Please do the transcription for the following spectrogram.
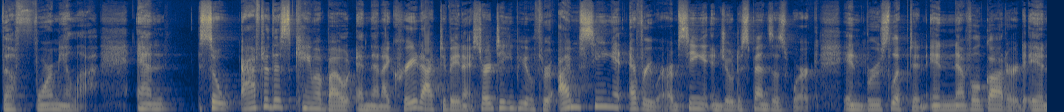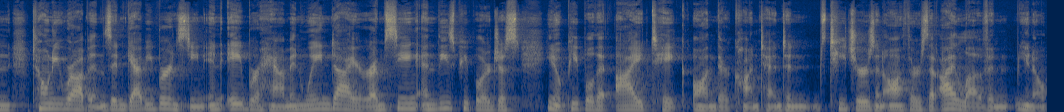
the formula. And so after this came about and then I created Activate and I started taking people through, I'm seeing it everywhere. I'm seeing it in Joe Dispenza's work, in Bruce Lipton, in Neville Goddard, in Tony Robbins, in Gabby Bernstein, in Abraham, in Wayne Dyer. I'm seeing, and these people are just, you know, people that I take on their content and teachers and authors that I love and, you know,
